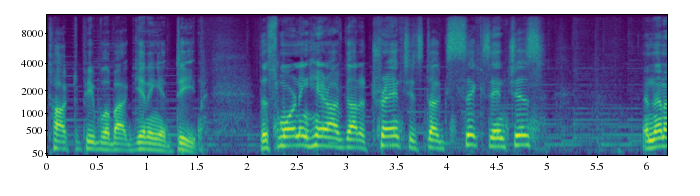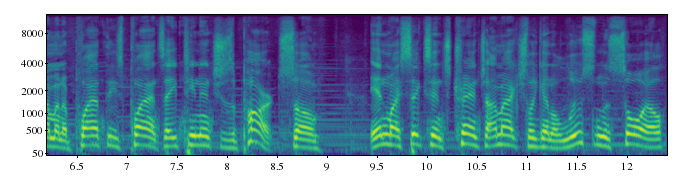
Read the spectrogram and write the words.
talk to people about getting it deep. This morning here I've got a trench, it's dug six inches, and then I'm gonna plant these plants 18 inches apart. So in my six inch trench, I'm actually gonna loosen the soil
